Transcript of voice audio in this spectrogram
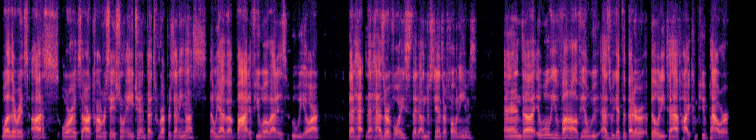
whether it's us or it's our conversational agent that's representing us. That we have a bot, if you will, that is who we are, that ha- that has our voice, that understands our phonemes and uh, it will evolve. You know, we, as we get the better ability to have high compute power,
